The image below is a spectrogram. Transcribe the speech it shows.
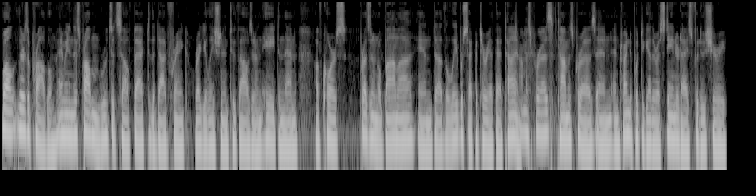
Well, there's a problem. I mean, this problem roots itself back to the Dodd Frank regulation in 2008, and then, of course, President Obama and uh, the labor secretary at that time, Thomas Perez, Thomas Perez, and and trying to put together a standardized fiduciary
